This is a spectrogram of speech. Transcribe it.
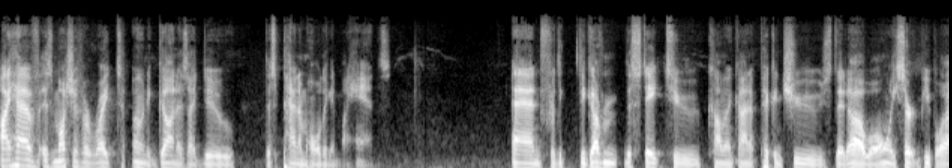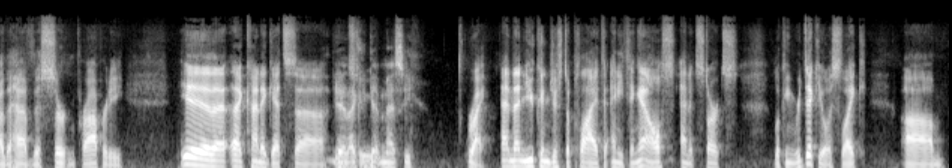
I have as much of a right to own a gun as I do this pen I'm holding in my hands. And for the, the government the state to come and kind of pick and choose that oh well only certain people are to have this certain property. Yeah that, that kind of gets uh yeah into, that could get messy. Right. And then you can just apply it to anything else and it starts looking ridiculous like um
